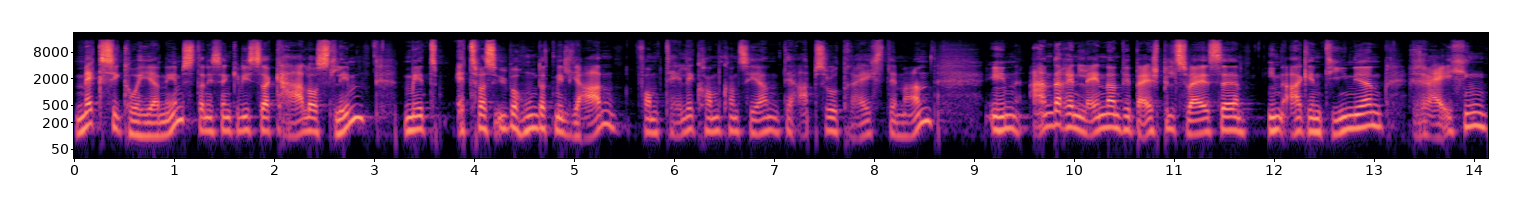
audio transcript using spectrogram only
Mexiko hernimmst, dann ist ein gewisser Carlos Slim mit etwas über 100 Milliarden vom Telekom-Konzern der absolut reichste Mann. In anderen Ländern wie beispielsweise in Argentinien reichen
